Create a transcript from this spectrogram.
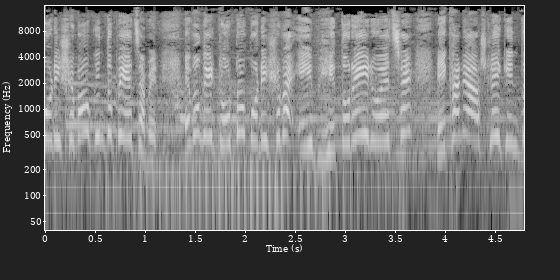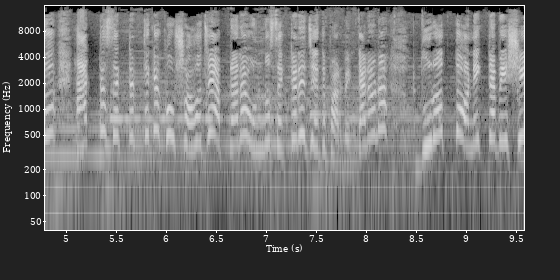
পরিষেবাও কিন্তু পেয়ে যাবেন। এবং এই টোটো পরিষেবা এই ভেতরেই রয়েছে। এখানে আসলেই কিন্তু একটা সেক্টর থেকে খুব সহজে আপনারা অন্য সেক্টরে যেতে পারবেন। কেননা দূরত্ব অনেকটা বেশি।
